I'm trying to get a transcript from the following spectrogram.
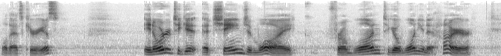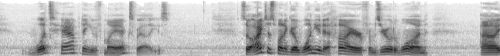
Well, that's curious in order to get a change in y from 1 to go 1 unit higher, what's happening with my x values? So I just want to go 1 unit higher from 0 to 1. I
